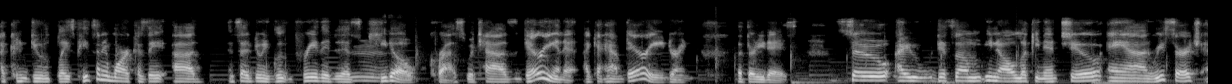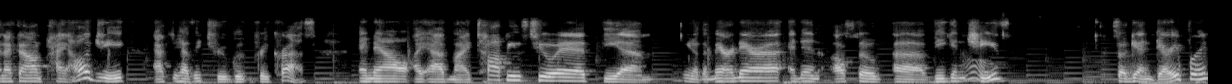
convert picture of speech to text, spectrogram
I couldn't do Blaze Pizza anymore because they uh, instead of doing gluten free, they did this Mm. keto crust, which has dairy in it. I can't have dairy during the 30 days. So I did some, you know, looking into and research, and I found Pieology actually has a true gluten free crust. And now I add my toppings to it, the um, you know, the marinara, and then also uh, vegan Oh. cheese. So again, dairy free,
